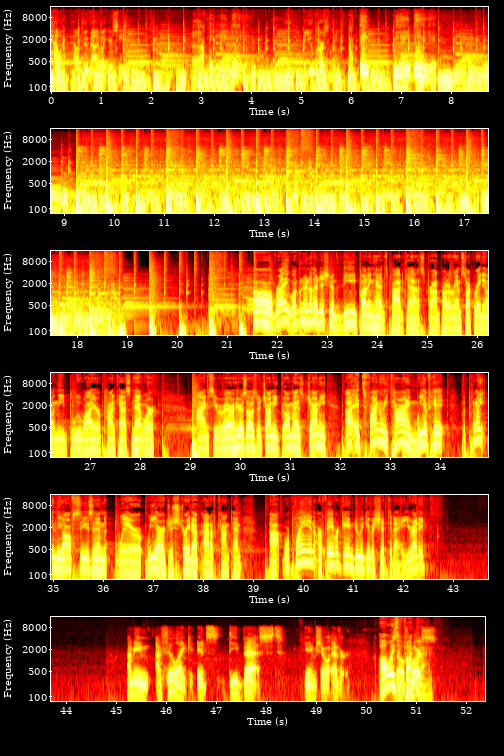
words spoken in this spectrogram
How, how would you evaluate your season? Uh, I think we ain't done You, but you personally. I think we ain't done yet. All right, welcome to another edition of the Butting Heads podcast, proud part of Ramstock Radio and the Blue Wire Podcast Network. I'm Steve Rivero here as always with Johnny Gomez. Johnny, uh, it's finally time. We have hit the point in the off season where we are just straight up out of content. Uh, we're playing our favorite game. Do we give a shit today? You ready? I mean, I feel like it's the best game show ever. Always So a of fun course, time.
